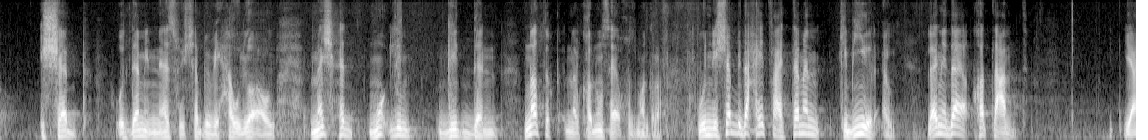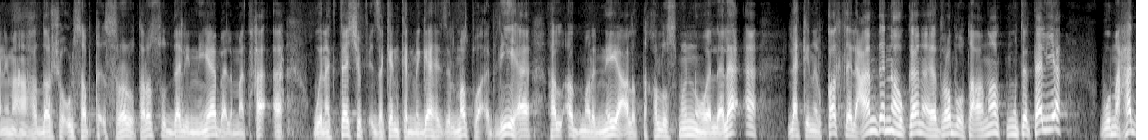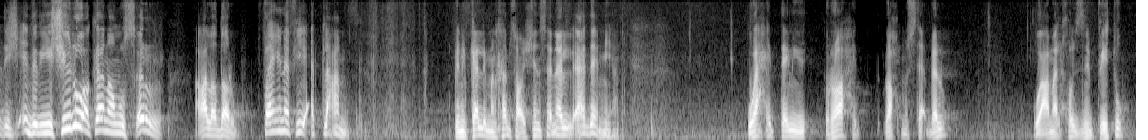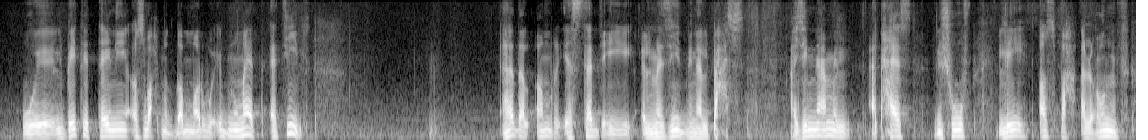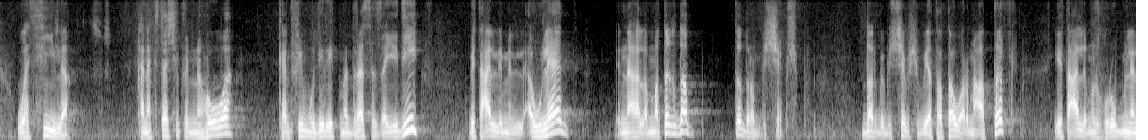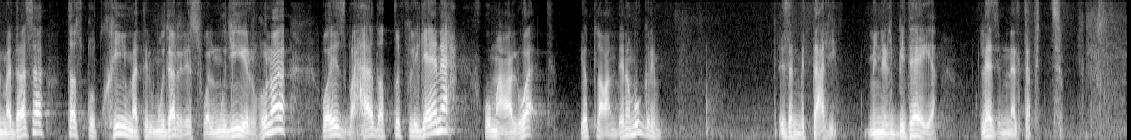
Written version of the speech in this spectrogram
الشاب قدام الناس والشاب بيحاول يقع. مشهد مؤلم جدا. نثق إن القانون سيأخذ مجراه. وإن الشاب ده هيدفع الثمن كبير قوي لأن ده قتل عمد. يعني ما هقدرش أقول سبق إصرار وترصد ده للنيابة لما تحقق ونكتشف إذا كان كان مجهز المطوة قبليها هل اضمر النية على التخلص منه ولا لأ؟ لكن القتل العمد إنه كان يضربه طعنات متتالية ومحدش قدر يشيله وكان مصر على ضربه. فهنا في قتل عمد بنتكلم من 25 سنة للإعدام يعني. واحد تاني راح راح مستقبله وعمل حزن في بيته. والبيت التاني أصبح متدمر وابنه مات قتيل. هذا الأمر يستدعي المزيد من البحث. عايزين نعمل أبحاث نشوف ليه أصبح العنف وسيلة. هنكتشف إن هو كان في مديره مدرسة زي دي بتعلم الأولاد إنها لما تغضب تضرب بالشبشب. ضرب بالشبشب يتطور مع الطفل يتعلم الهروب من المدرسة تسقط قيمه المدرس والمدير هنا ويصبح هذا الطفل جانح ومع الوقت يطلع عندنا مجرم. اذا من التعليم من البداية لازم نلتفت.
